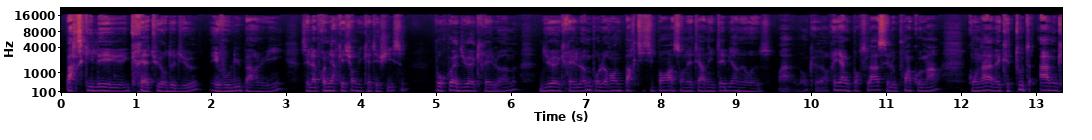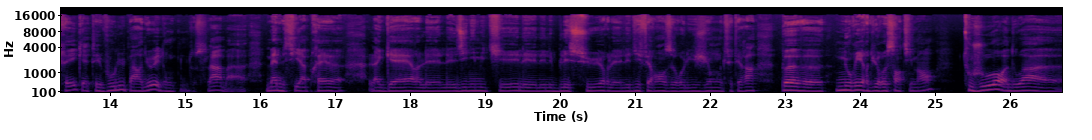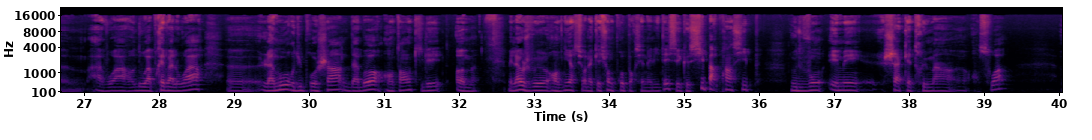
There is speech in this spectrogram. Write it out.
parce qu'il est créature de Dieu, évolue par lui. C'est la première question du catéchisme. Pourquoi Dieu a créé l'homme? Dieu a créé l'homme pour le rendre participant à son éternité bienheureuse. Donc euh, rien que pour cela, c'est le point commun qu'on a avec toute âme créée qui a été voulue par Dieu. Et donc de cela, bah, même si après euh, la guerre, les, inimitiés, les, blessures, les, différences de religion, etc., peuvent euh, nourrir du ressentiment, toujours doit, euh, avoir, doit prévaloir euh, l'amour du prochain d'abord en tant qu'il est homme. Mais là où je veux en venir sur la question de proportionnalité, c'est que si par principe nous devons aimer chaque être humain euh, en soi,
